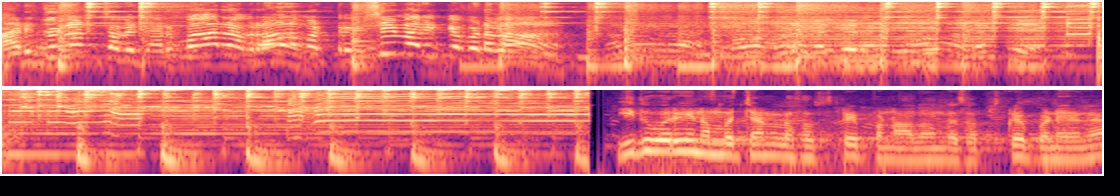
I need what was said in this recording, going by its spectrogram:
அர்ஜுனன் சபை தர்பார் அவரால் மற்ற விஷயம் அறிக்கப்படலாம் இதுவரை நம்ம சேனலை சப்ஸ்கிரைப் பண்ணாதவங்க சப்ஸ்கிரைப் பண்ணிடுங்க.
